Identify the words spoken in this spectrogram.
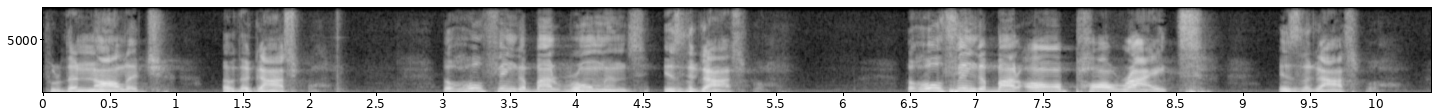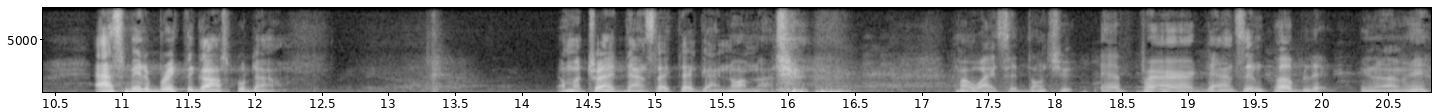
through the knowledge of the gospel. The whole thing about Romans is the gospel. The whole thing about all Paul writes is the gospel. Ask me to break the gospel down. I'm going to try to dance like that guy. No, I'm not. My wife said, Don't you ever dance in public. You know what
